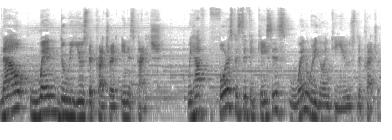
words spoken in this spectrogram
Now, when do we use the preterite in Spanish? We have four specific cases when we're going to use the preterite.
